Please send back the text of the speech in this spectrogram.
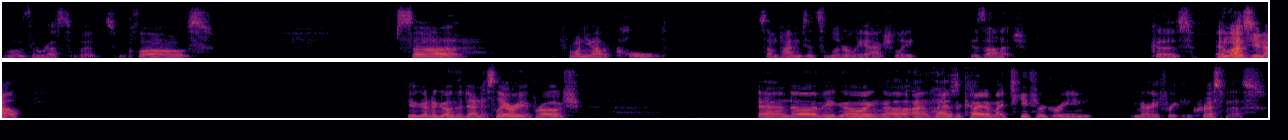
what was the rest of it? Some cloves. It's uh, for when you have a cold. Sometimes it's literally actually visage. Because, unless, you know, you're going to go the Denis Leary approach and uh, be going, uh, I'm high as a kite and my teeth are green, Merry freaking Christmas.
